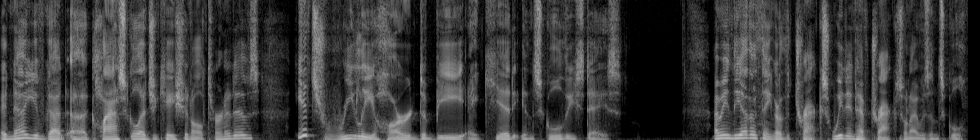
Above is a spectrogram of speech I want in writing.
And now you've got uh, classical education alternatives. It's really hard to be a kid in school these days. I mean, the other thing are the tracks. We didn't have tracks when I was in school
